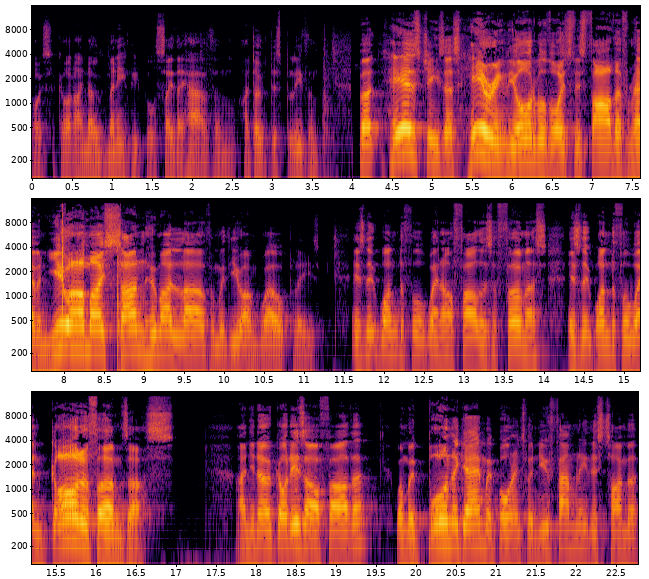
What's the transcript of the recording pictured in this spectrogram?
voice of God. I know many people say they have, and I don't disbelieve them. But here's Jesus hearing the audible voice of his Father from heaven You are my Son, whom I love, and with you I'm well pleased. Isn't it wonderful when our fathers affirm us? Isn't it wonderful when God affirms us? And you know, God is our Father. When we're born again, we're born into a new family, this time a,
